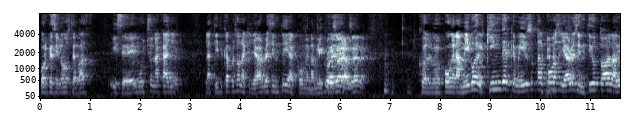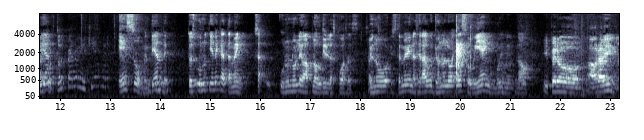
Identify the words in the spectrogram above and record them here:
porque si no usted va y se ve mucho en la calle la típica persona que lleva resentida con el ¿Qué amigo de de- acera? con, el, con el amigo del kinder que me hizo tal cosa lleva resentido toda la Me vida cortó el pelo en el kinder. eso me entiende entonces uno tiene que también o sea uno no le va a aplaudir las cosas yo no si usted me viene a hacer algo yo no voy eso bien muy, Ujú. no Y pero, ahora bien,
